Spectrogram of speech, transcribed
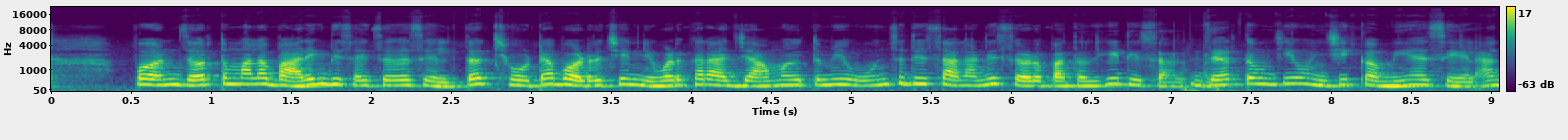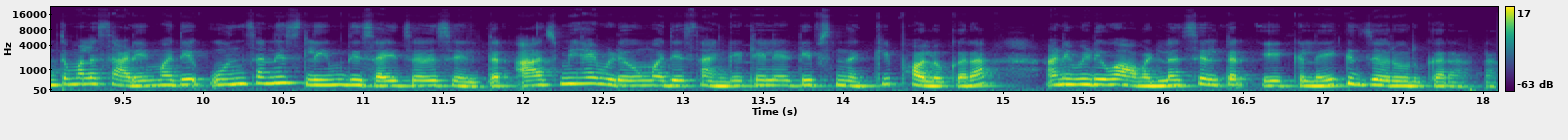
पण जर तुम्हाला बारीक दिसायचं असेल तर छोट्या बॉर्डरची निवड करा ज्यामुळे तुम्ही उंच दिसाल आणि सडपातळही दिसाल. जर तुमची उंची कमी असेल आणि तुम्हाला साडीमध्ये उंच आणि स्लिम दिसायचं असेल तर आज मी ह्या व्हिडिओमध्ये सांगितलेल्या टिप्स नक्की फॉलो करा. आणि व्हिडिओ आवडला असेल तर एक लाईक जरूर करा.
